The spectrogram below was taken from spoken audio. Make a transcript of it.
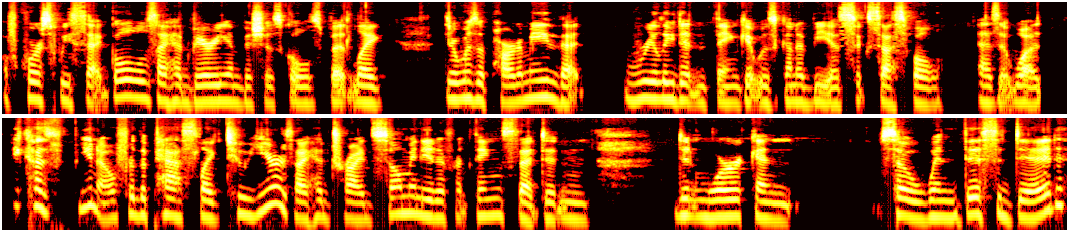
of course, we set goals. I had very ambitious goals, but like there was a part of me that really didn't think it was going to be as successful as it was because you know for the past like 2 years I had tried so many different things that didn't didn't work. And so when this did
